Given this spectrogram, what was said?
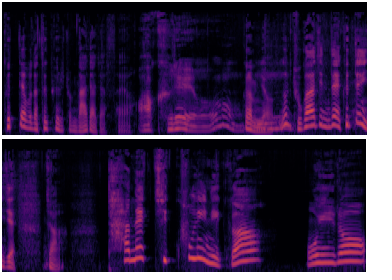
그때보다 득표율이 좀 낮아졌어요. 아 그래요. 그럼요. 음. 그럼 두 가지인데 그때 이제 자 탄핵 직후이니까 오히려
